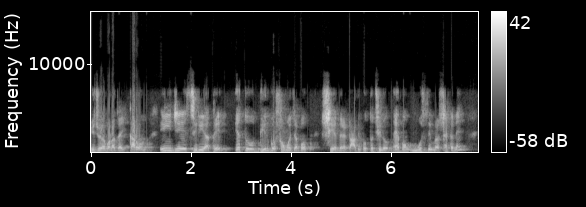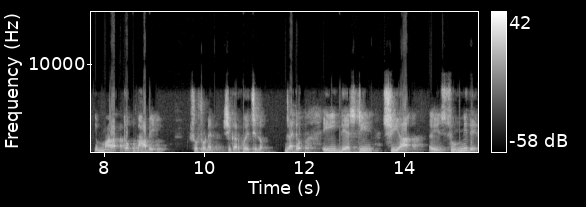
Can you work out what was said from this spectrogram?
বিজয় বলা যায়। কারণ এই যে সিরিয়াতে এত দীর্ঘ সময় যাবৎ শিয়াদের একটা আধিপত্য ছিল এবং মুসলিমরা সেখানে মারাত্মকভাবে শোষণের শিকার হয়েছিল। যাই হোক, এই দেশটি শিয়া, এই সুন্নিদের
